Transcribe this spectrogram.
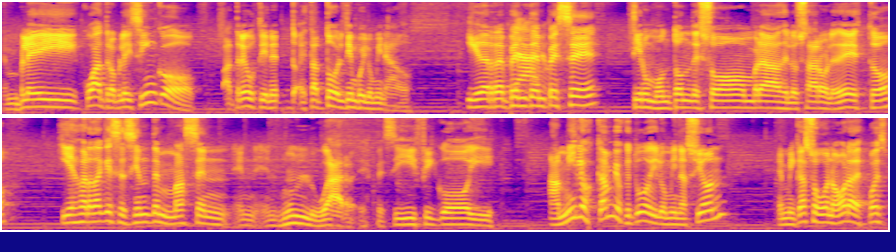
En Play 4, Play 5, Atreus tiene, está todo el tiempo iluminado. Y de repente Claro. en PC tiene un montón de sombras, de los árboles, de esto. Y es verdad que se sienten más en, en- en un lugar específico. Y a mí los cambios que tuvo de iluminación, en mi caso, bueno, ahora después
